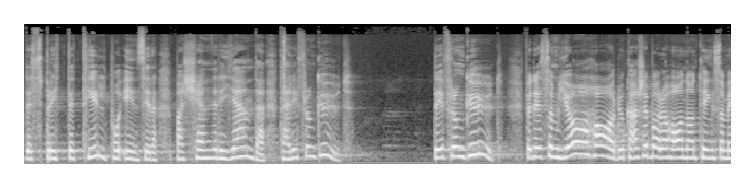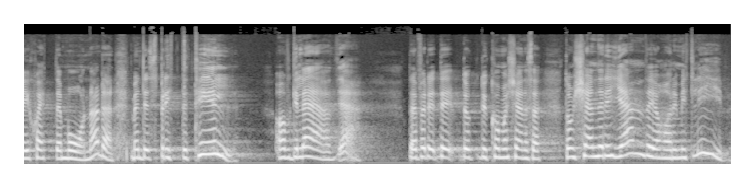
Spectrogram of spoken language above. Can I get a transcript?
det spritter till på insidan, man känner igen det, det här är från Gud. Det är från Gud. För det som jag har, du kanske bara har någonting som är i sjätte månaden, men det spritter till av glädje. Därför det, det, du kommer känna så här, de känner igen det jag har i mitt liv.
